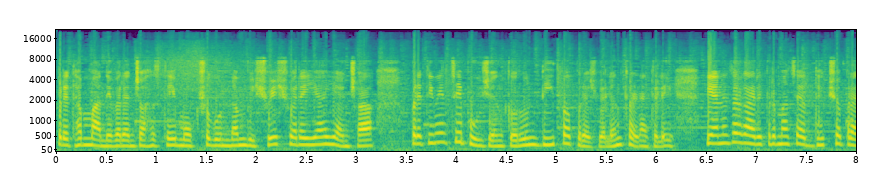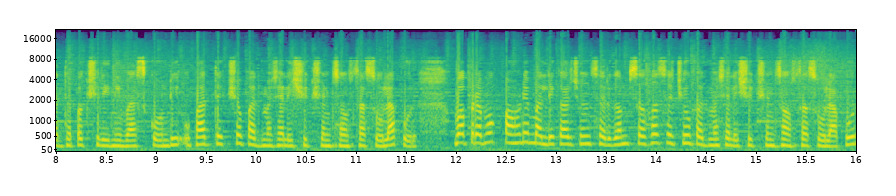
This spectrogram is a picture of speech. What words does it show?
प्रथम मान्यवरांच्या हस्ते मोक्षगुंडम विश्वेश्वरय्या यांच्या प्रतिमेचे पूजन करून दीप प्रज्वलन करण्यात आले. यानंतर कार्यक्रमाचे अध्यक्ष प्राध्यापक श्रीनिवास कोंडी उपाध्यक्ष पद्मशाली शिक्षण संस्था सोलापूर व प्रमुख पाहुणे मल्लिकार्जुन सरगम सहसचिव पद्मशाली शिक्षण संस्था सोलापूर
